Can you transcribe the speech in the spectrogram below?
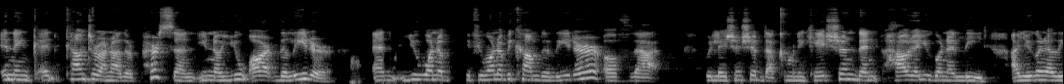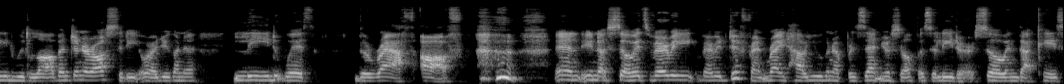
and encounter another person. You know, you are the leader, and you want to. If you want to become the leader of that relationship, that communication, then how are you going to lead? Are you going to lead with love and generosity, or are you going to lead with the wrath off and you know so it's very very different right? How you're going to present yourself as a leader. So in that case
